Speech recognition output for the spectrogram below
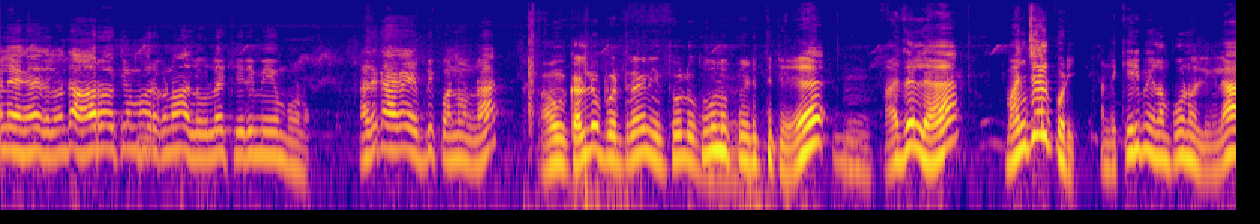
இல்லைங்க இதில் வந்து ஆரோக்கியமும் இருக்கணும் அதில் உள்ள கிருமியும் போகணும். அதுக்காக எப்படி பண்ணணும்னா அவங்க கல் போட்டுறாங்க நீ தூள் உப்பு. தூளுப்பு எடுத்துட்டு அதில் மஞ்சள் பொடி அந்த கிருமி எல்லாம் போகணும் இல்லைங்களா?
